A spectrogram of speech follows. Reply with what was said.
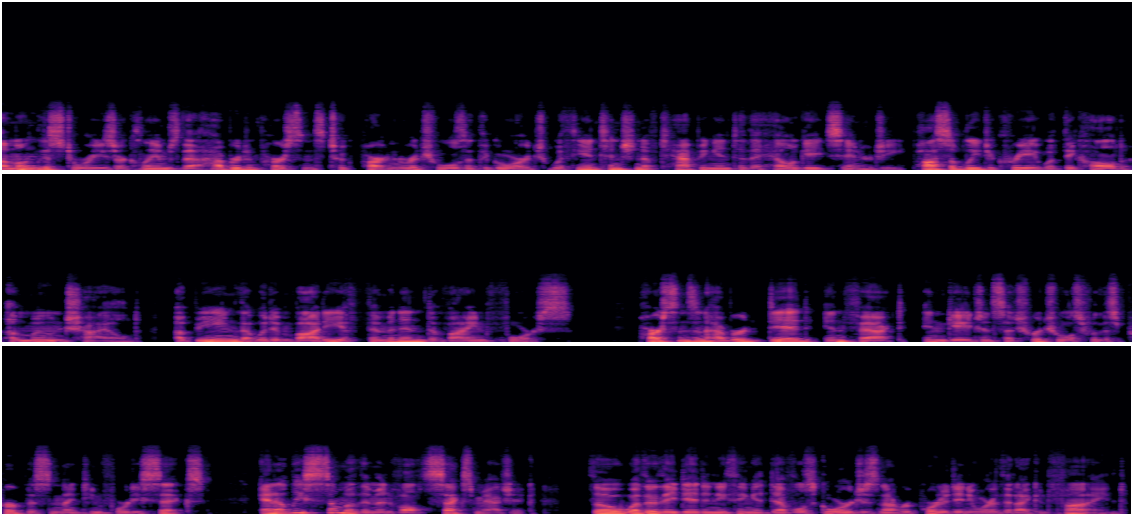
Among the stories are claims that Hubbard and Parsons took part in rituals at the gorge with the intention of tapping into the Hell Gates energy, possibly to create what they called a moon child, a being that would embody a feminine divine force. Parsons and Hubbard did, in fact, engage in such rituals for this purpose in 1946, and at least some of them involved sex magic, though whether they did anything at Devil's Gorge is not reported anywhere that I could find.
